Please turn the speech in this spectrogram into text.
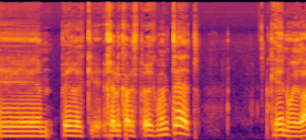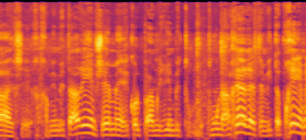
אה, פרק, חלק א', פרק מ"ט, כן, הוא הראה איך שחכמים מתארים, שהם אה, כל פעם נראים בתמונה אחרת, הם מתהפכים,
